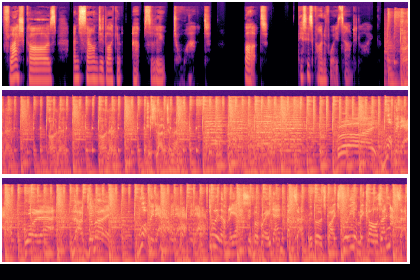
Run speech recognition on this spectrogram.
flash cars, and sounded like an absolute. But this is kind of what it sounded like. I know, I know, I know. It's loads of money. Right, whop it out. What that? Loads of money. whop it out. Doing up the ass is my bread and butter. My bird's page free and my car's a nutter.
